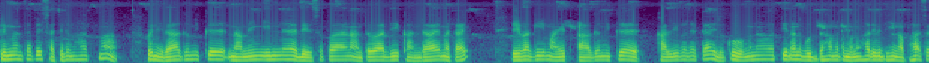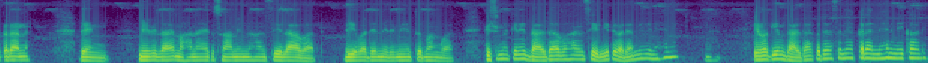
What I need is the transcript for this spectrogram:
පින්වත් අපේ සචිත මහත්මයා ඔය නිරාගමික නමින් ඉන්න දේශපාලන අන්තවාදී කණ්ඩායමටයි ඒ වගේම අනිත් ආගමික කල්ලිවලටයි ලොකු උමනාවක් තියෙනවනේ බුද්ධහමට මොන හරි විදිහෙන් අපහාස කරන්න. දැන් මේ වෙලාවේ මහානායක ස්වාමීන් වහන්සේලාවත් දියවඩෙන් නිර්මීත බංවත් කිසිම කෙනෙක් දල්දා වහන්සේ එළියට වැඩම වෙන්නේ නැහැනේ. ඒ වගේම දල්දා ප්‍රදර්ශනයක් කරන්නේ නැහැනේ මේ කාලේ.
